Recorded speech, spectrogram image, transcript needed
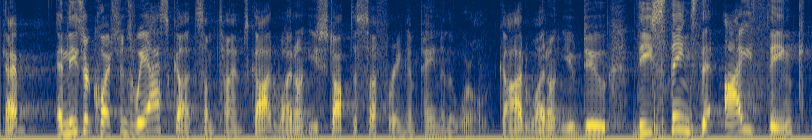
Okay? And these are questions we ask God sometimes. God, why don't you stop the suffering and pain in the world? God, why don't you do these things that I think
